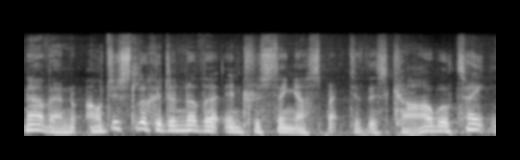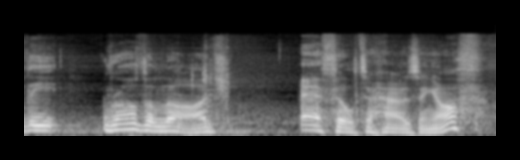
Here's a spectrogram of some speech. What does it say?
Now then, I'll just look at another interesting aspect of this car. We'll take the rather large air filter housing off.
